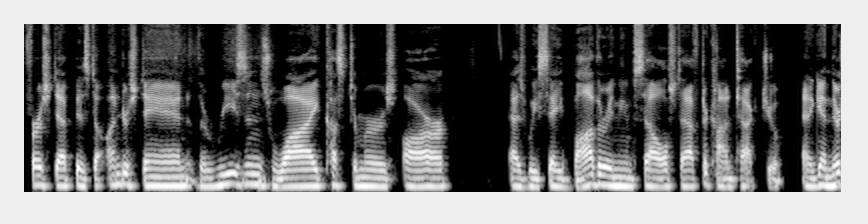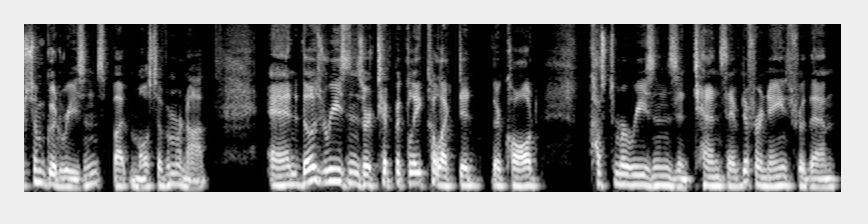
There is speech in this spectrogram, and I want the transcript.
First step is to understand the reasons why customers are, as we say, bothering themselves to have to contact you. And again, there's some good reasons, but most of them are not. And those reasons are typically collected. They're called customer reasons, intents. They have different names for them,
